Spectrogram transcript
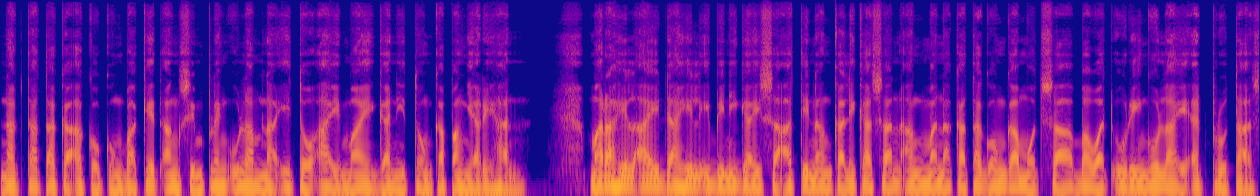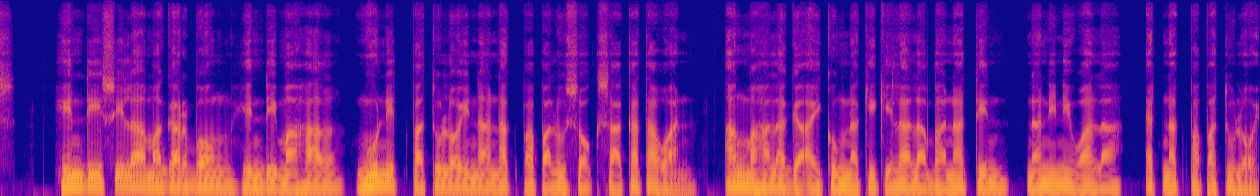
nagtataka ako kung bakit ang simpleng ulam na ito ay may ganitong kapangyarihan. Marahil ay dahil ibinigay sa atin ng kalikasan ang manakatagong gamot sa bawat uring gulay at prutas. Hindi sila magarbong, hindi mahal, ngunit patuloy na nagpapalusok sa katawan. Ang mahalaga ay kung nakikilala ba natin, naniniwala, at nagpapatuloy.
